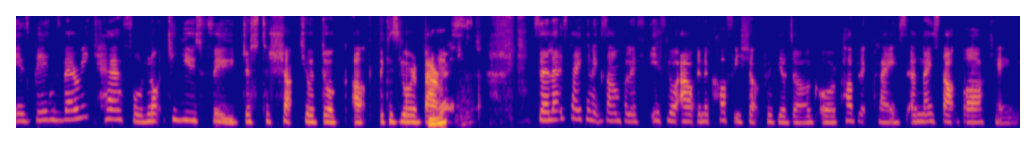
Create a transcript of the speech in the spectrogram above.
is being very careful not to use food just to shut your dog up because you're mm-hmm. embarrassed. Yes. So let's take an example if if you're out in a coffee shop with your dog or a public place and they start barking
